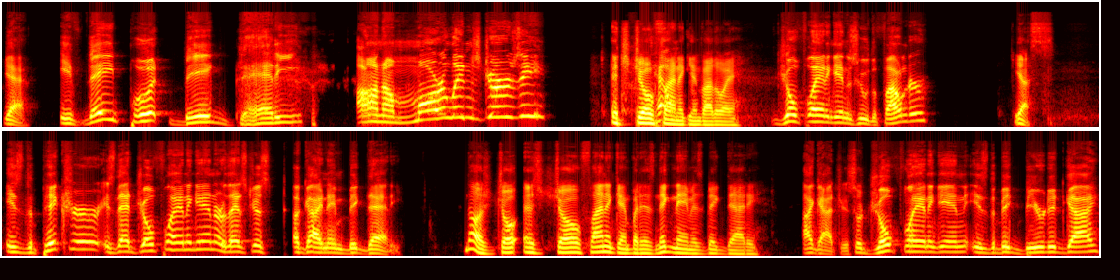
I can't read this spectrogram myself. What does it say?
yeah. If they put Big Daddy on a Marlins jersey, It's Joe Hell- Flanigan, by the way. Joe Flanigan is who? The founder? Yes. Is the picture is that Joe Flanigan or that's just a guy named Big Daddy? No, it's Joe. It's Joe Flanigan, but his nickname is Big Daddy. I got you. So Joe Flanigan is the big bearded guy.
